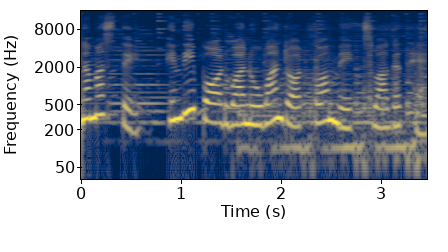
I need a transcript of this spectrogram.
नमस्ते हिंदी पॉड 101.com में स्वागत है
